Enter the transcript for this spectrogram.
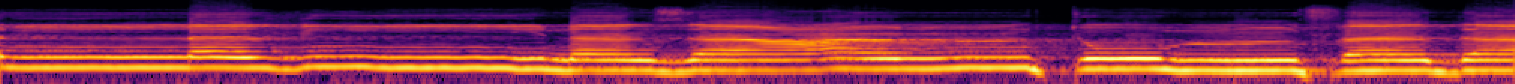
الذين زعمتم فدعوهم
